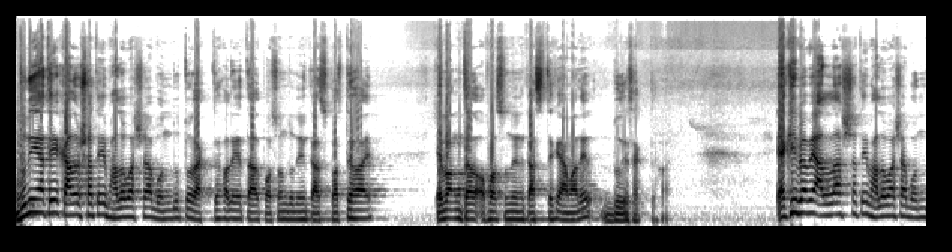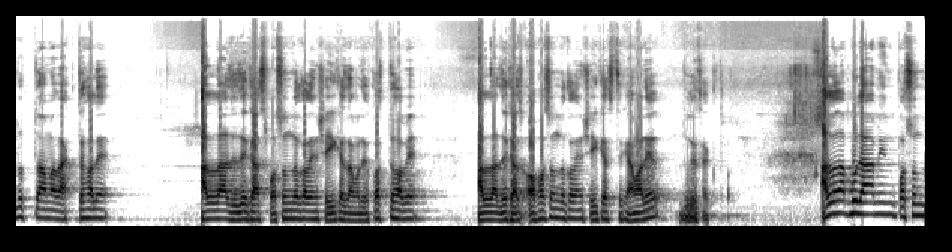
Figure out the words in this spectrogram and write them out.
দুনিয়াতে কারোর সাথে ভালোবাসা, বন্ধুত্ব রাখতে হলে তার পছন্দনীয় কাজ করতে হয় এবং তার অপছন্দনীয় কাজ থেকে আমাদের দূরে থাকতে হয়। একইভাবে আল্লাহর সাথে ভালোবাসা, বন্ধুত্ব আমার রাখতে হলে আল্লাহ যে যে কাজ পছন্দ করেন সেই কাজ আমাদের করতে হবে। আল্লাহ যে কাজ অপছন্দ করেন সেই কাজ থেকে আমাদের দূরে থাকতে হবে। আল্লাহ রাব্বুল আমিন পছন্দ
